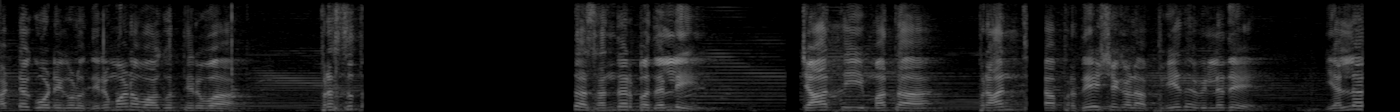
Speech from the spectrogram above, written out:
ಅಡ್ಡಗೋಡೆಗಳು ನಿರ್ಮಾಣವಾಗುತ್ತಿರುವ ಪ್ರಸ್ತುತ ಸಂದರ್ಭದಲ್ಲಿ ಜಾತಿ, ಮತ, ಪ್ರಾಂತ್ಯ, ಪ್ರದೇಶಗಳ ಭೇದವಿಲ್ಲದೆ ಎಲ್ಲರನ್ನು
